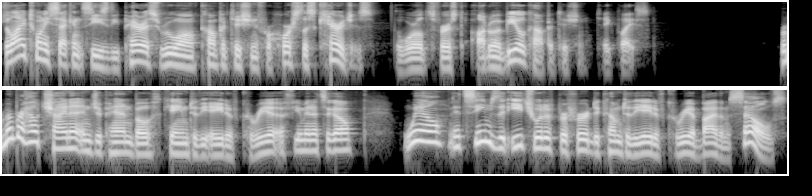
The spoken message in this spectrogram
July 22nd sees the Paris Rouen competition for horseless carriages, the world's first automobile competition, take place. Remember how China and Japan both came to the aid of Korea a few minutes ago? Well, it seems that each would have preferred to come to the aid of Korea by themselves,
